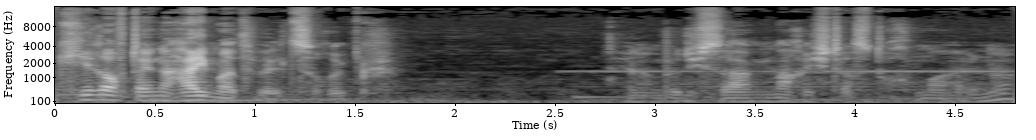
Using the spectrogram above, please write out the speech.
Kehre auf deine Heimatwelt zurück. Ja, dann würde ich sagen, mache ich das doch mal, ne?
